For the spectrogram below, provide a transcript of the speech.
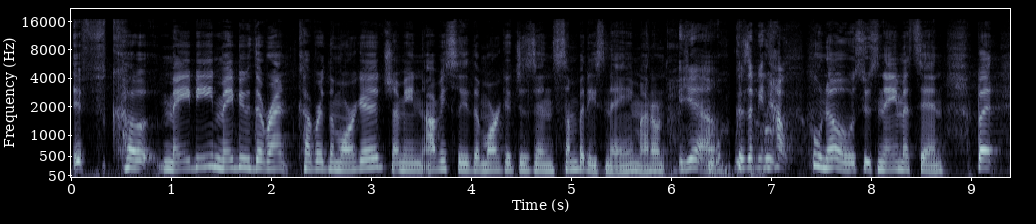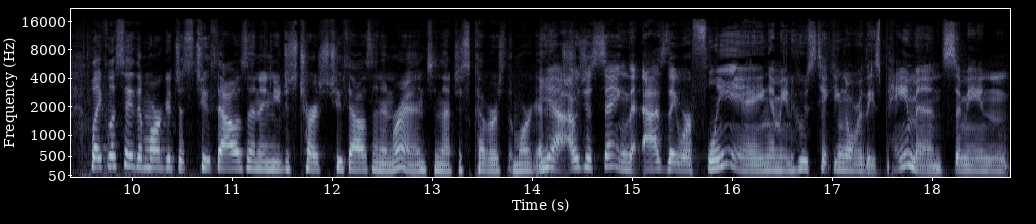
if co- maybe maybe the rent covered the mortgage. I mean, obviously the mortgage is in somebody's name. I don't. Yeah, 'cause I mean, how- who knows whose name it's in? But like, let's say the mortgage is two thousand, and you just charge two thousand in rent, and that just covers the mortgage. Yeah, I was just saying that as they were fleeing, I mean, who's taking over these payments? I mean,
